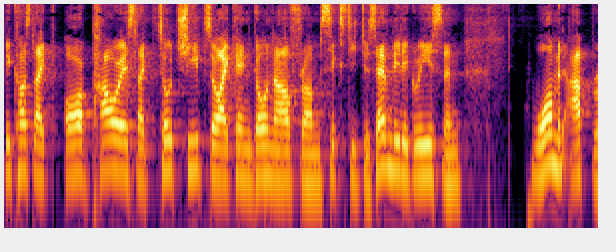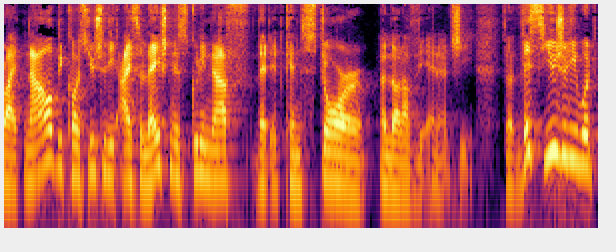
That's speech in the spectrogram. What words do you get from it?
because like, or power is like so cheap. So I can go now from 60 to 70 degrees and warm it up right now because usually isolation is good enough that it can store a lot of the energy. So this usually would,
